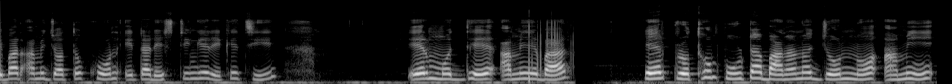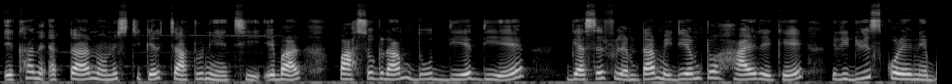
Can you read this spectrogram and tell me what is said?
এবার আমি যতক্ষণ এটা রেস্টিংয়ে রেখেছি, এর মধ্যে আমি এবার এর প্রথম পুরটা বানানোর জন্য আমি এখানে একটা ননস্টিকের চাটু নিয়েছি। এবার পাঁচশো গ্রাম দুধ দিয়ে দিয়ে গ্যাসের ফ্লেমটা মিডিয়াম টু হাই রেখে রিডিউস করে নেব।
